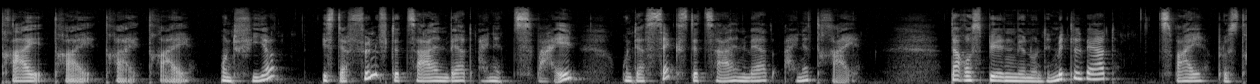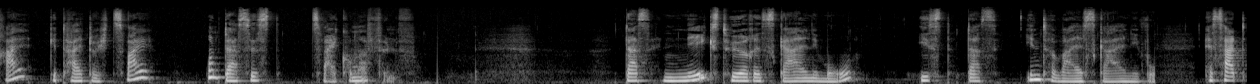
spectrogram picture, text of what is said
3, 3, 3, 3 und 4 ist der fünfte Zahlenwert eine 2 und der sechste Zahlenwert eine 3. Daraus bilden wir nun den Mittelwert 2 plus 3 geteilt durch 2 und das ist 2,5. Das nächsthöhere Skalenniveau ist das Intervallskalenniveau. Es hat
